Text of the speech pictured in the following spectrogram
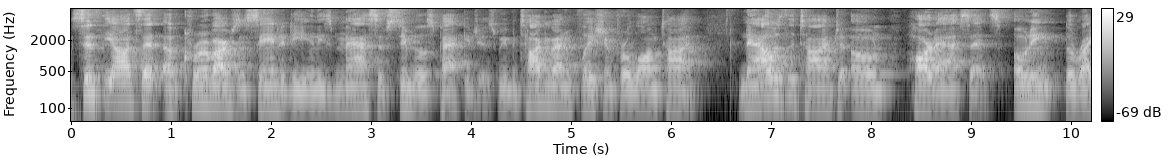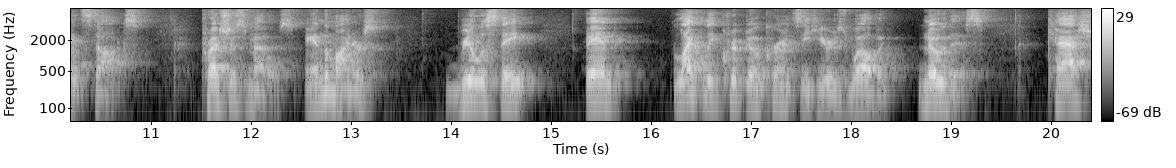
since the onset of coronavirus insanity and these massive stimulus packages, we've been talking about inflation for a long time. Now is the time to own hard assets, owning the right stocks, precious metals, and the miners, real estate, and likely cryptocurrency here as well. But know this cash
